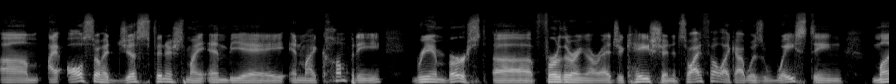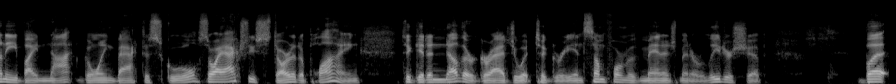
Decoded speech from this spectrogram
um, I also had just finished my MBA, and my company reimbursed uh, furthering our education. And so I felt like I was wasting money by not going back to school. So I actually started applying to get another graduate degree in some form of management or leadership. But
